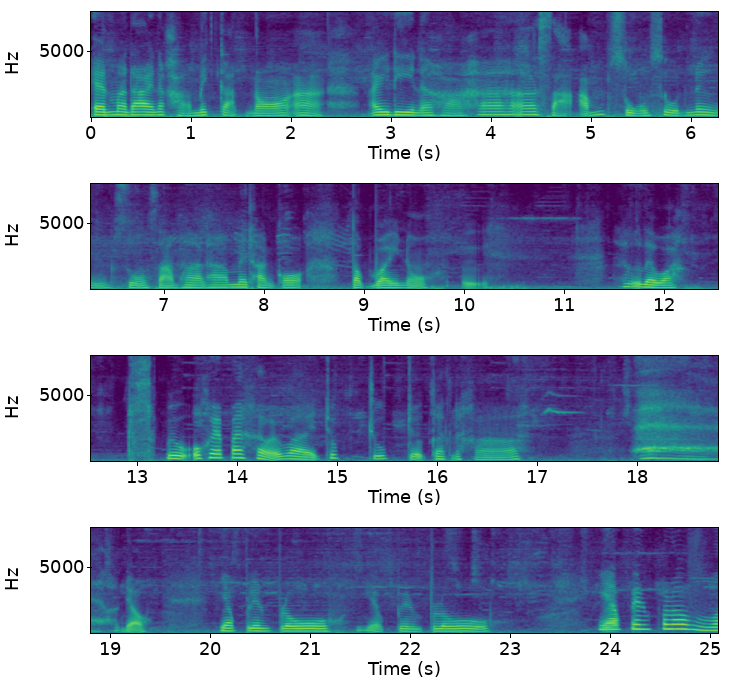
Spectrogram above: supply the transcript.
แอดมาได้นะคะ ไม่กัดเนาะอ่า ID นะคะห้าห้าสามศูนย์ศูนย์หนึ่งศูนย์สามห้าถ้าไม่ทันก็ตอบไวเนาะเอออะไรวะมิวโอเค ไปค่ะบ๊ายบาย จุ๊บจุ๊บเจอกันนะคะ เดี๋ยว อยากเปลี่ยนโปร อยากเป็นโปร อยากเป็นโปรไว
